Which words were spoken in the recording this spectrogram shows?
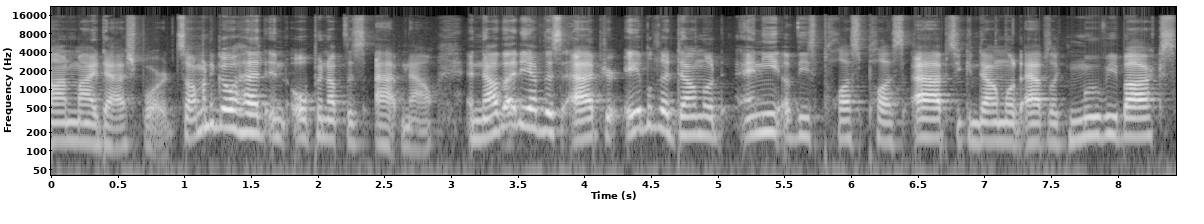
on my dashboard. So I'm gonna go ahead and open up this app now. And now that you have this app, you're able to download any of these plus plus apps. You can download apps like MovieBox,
